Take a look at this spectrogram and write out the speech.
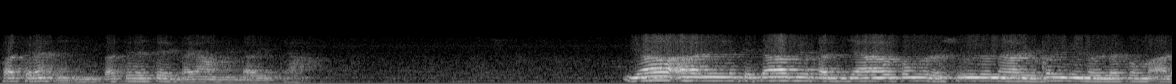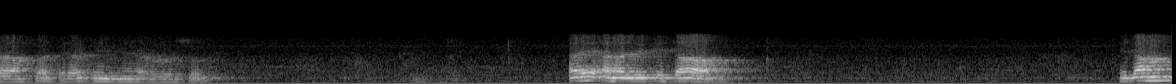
فترہ یعنی فترہ سے بیان داری تھا۔ یا اہل الكتاب، قد جاءكم رسولنا يبين لكم على فترة من الرسل۔ اے اہل کتاب اذا ہم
